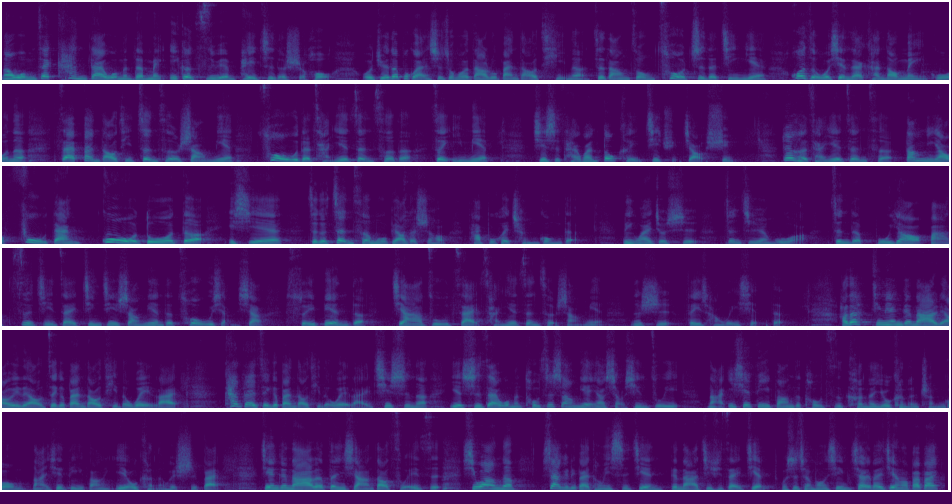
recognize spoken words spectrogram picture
那我们在看待我们的每一个资源配置的时候，我觉得不管是中国大陆半导体呢，这当中错置的经验，或者我现在看到美国呢，在半导体政策上面错误的产业政策的这一面，其实台湾都可以汲取教训。任何产业政策，当你要负担过多的一些这个政策目标的时候，它不会成功的。另外就是政治人物啊，真的不要把自己在经济上面的错误想象随便的加诸在产业政策上面，那是非常危险的。好的，今天跟大家聊一聊这个半导体的未来。看待这个半导体的未来，其实呢，也是在我们投资上面要小心注意哪一些地方的投资可能有可能成功，哪一些地方也有可能会失败。今天跟大家的分享到此为止，希望呢下个礼拜同一时间跟大家继续再见。我是陈凤欣，下礼拜见喽，拜拜。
